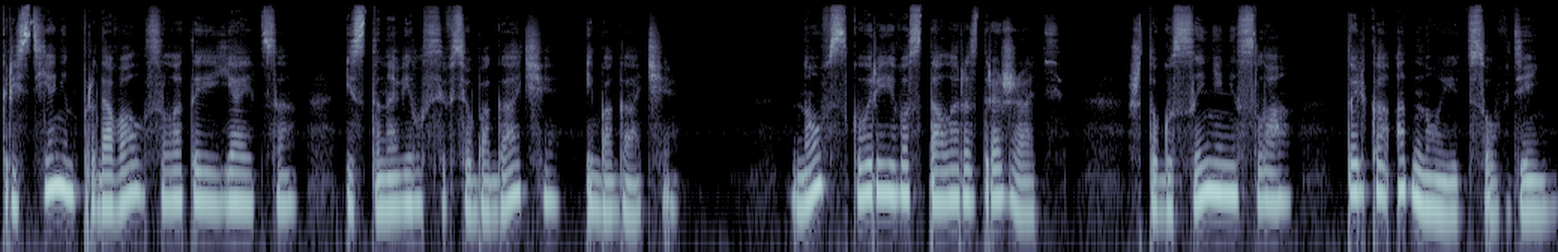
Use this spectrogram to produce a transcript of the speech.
Крестьянин продавал золотые яйца и становился все богаче и богаче. Но вскоре его стало раздражать, что гусыня несла только одно яйцо в день.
